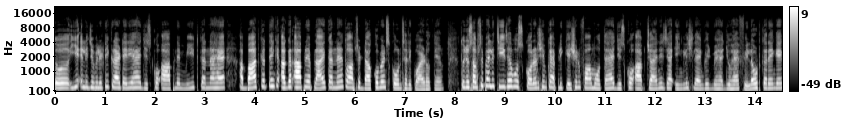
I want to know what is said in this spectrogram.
तो ये एलिजिबिलिटी क्राइटेरिया है जिसको आपने मीट करना है। अब बात करते हैं कि अगर आपने अप्लाई करना है तो आपसे डॉक्यूमेंट्स कौन से रिक्वायर्ड होते हैं। तो जो सबसे पहली चीज़ है वो स्कॉलरशिप का एप्लीकेशन फॉर्म होता है जिसको आप चाइनीज़ या इंग्लिश लैंग्वेज में है जो है फिल आउट करेंगे।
